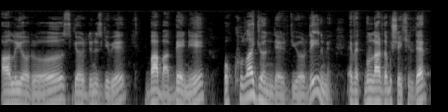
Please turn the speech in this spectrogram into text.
alıyoruz. Gördüğünüz gibi baba beni okula gönder diyor değil mi? Evet bunlar da bu şekilde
